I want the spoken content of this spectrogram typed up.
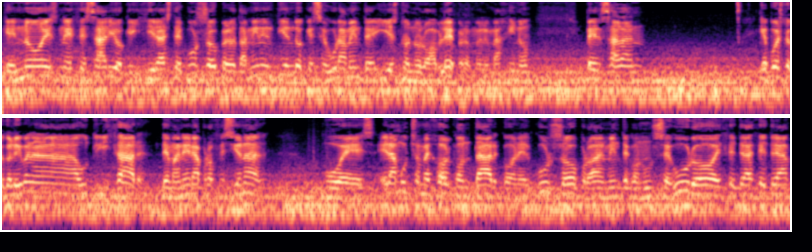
que, no es necesario que hiciera este curso, pero también entiendo que seguramente, y esto no lo hablé, pero me lo imagino, pensaran que puesto que lo iban a utilizar de manera profesional, pues era mucho mejor contar con el curso, probablemente con un seguro, etcétera, etcétera,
